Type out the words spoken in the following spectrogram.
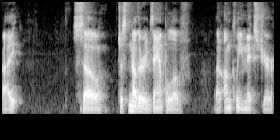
right? So, just another example of an unclean mixture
